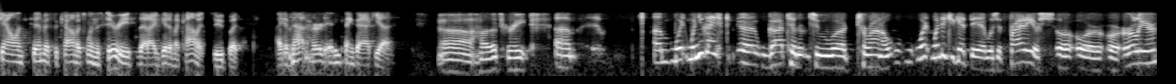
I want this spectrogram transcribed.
challenged him if the Comets win the series that I'd get him a Comet suit, but I have not heard anything back yet. Uh, oh, that's great. Um, um, when, when you guys uh, got to to uh, Toronto, wh- when did you get there? Was it Friday or or, or, or earlier?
